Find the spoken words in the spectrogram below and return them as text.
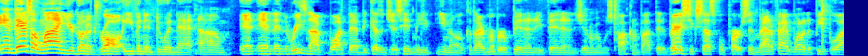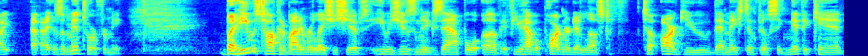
And there's a line you're going to draw even in doing that. Um, and, and, and the reason I bought that because it just hit me, you know, because I remember being at an event and a gentleman was talking about that. A very successful person. Matter of fact, one of the people I, Is a mentor for me. But he was talking about in relationships, he was using the example of if you have a partner that loves to, to argue, that makes them feel significant,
